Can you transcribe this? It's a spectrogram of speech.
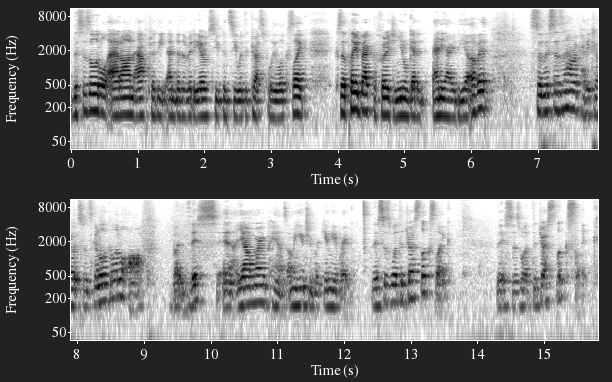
this is a little add-on after the end of the video so you can see what the dress fully looks like. Because I played back the footage and you don't get any idea of it. So this doesn't have a petticoat, so it's going to look a little off. But this, yeah, I'm wearing pants. I'm a YouTuber, give me a break. This is what the dress looks like. This is what the dress looks like.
